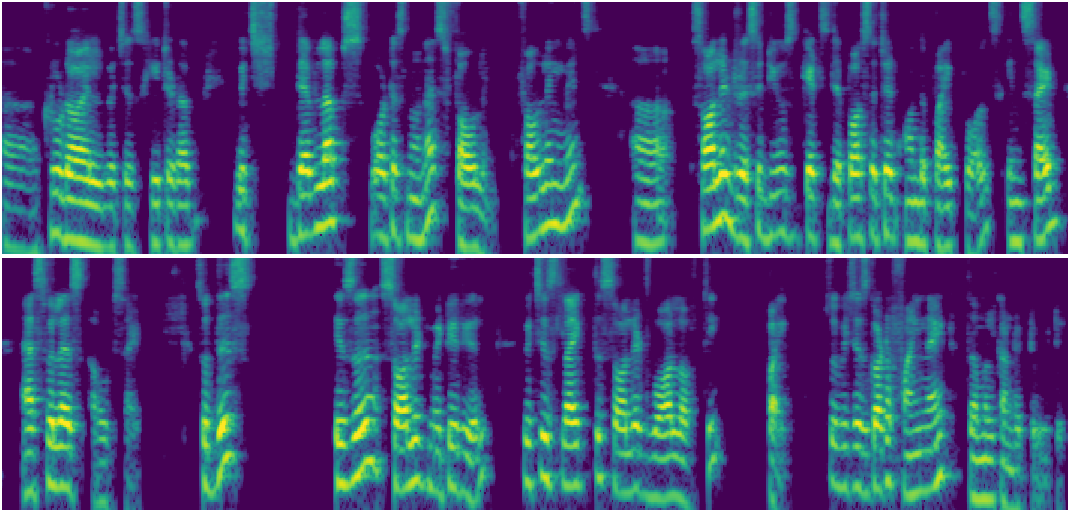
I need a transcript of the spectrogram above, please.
uh, crude oil, which is heated up, which develops what is known as fouling. Fouling means uh, solid residues gets deposited on the pipe walls inside as well as outside. So this is a solid material, which is like the solid wall of the pipe so which has got a finite thermal conductivity.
